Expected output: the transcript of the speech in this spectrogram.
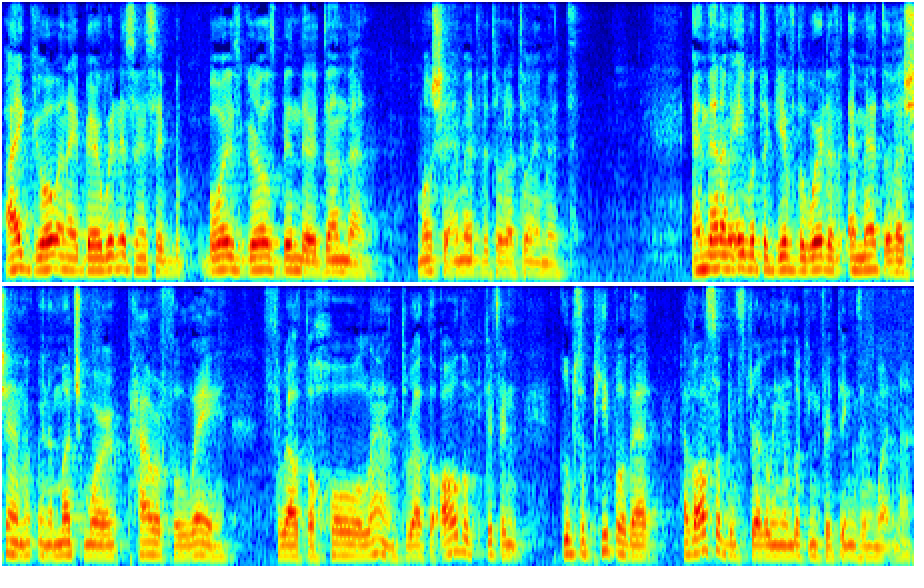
I go and I bear witness and I say, boys, girls, been there, done that. Moshe emet v'torato emet. And then I'm able to give the word of emet of Hashem in a much more powerful way throughout the whole land, throughout the, all the different groups of people that have also been struggling and looking for things and whatnot.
